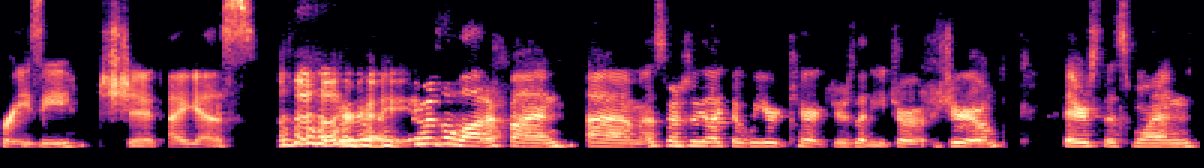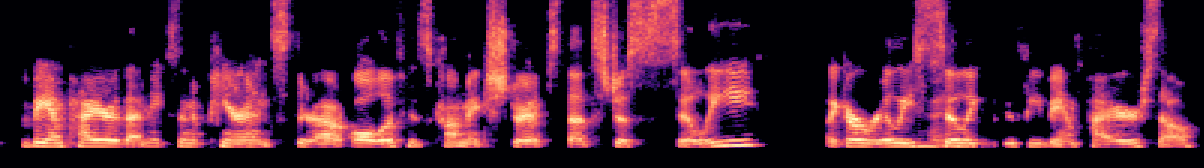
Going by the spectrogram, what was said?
crazy shit, I guess. right. It was a lot of fun, um, especially like the weird characters that he drew, drew. There's this one vampire that makes an appearance throughout all of his comic strips that's just silly, like a really okay. silly, goofy vampire. So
